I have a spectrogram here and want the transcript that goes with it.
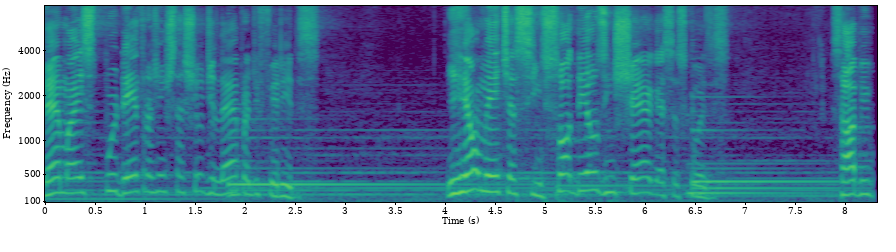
né? Mas por dentro a gente está cheio de lepra, de feridas. E realmente assim, só Deus enxerga essas coisas. Sabe?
